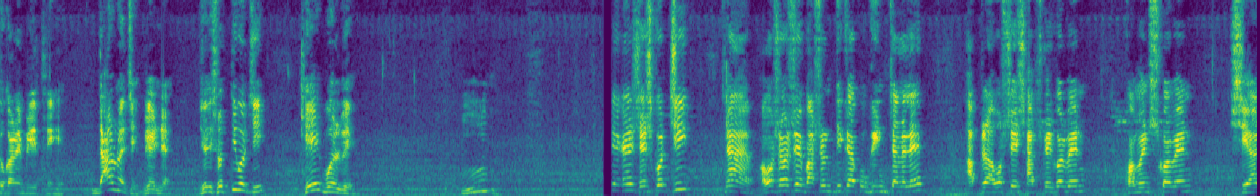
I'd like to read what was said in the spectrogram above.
দোকানের বিরিয়ানি থেকে। দারুণ আছে বিরিয়ানিটা। যদি সত্যি বলছি খেয়ে বলবে? এখানে শেষ করছি। হ্যাঁ অবশ্যই অবশ্যই বাসন্তিকা কুকিং চ্যানেলে আপনারা অবশ্যই সাবস্ক্রাইব করবেন কমেন্টস করবেন শেয়ার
